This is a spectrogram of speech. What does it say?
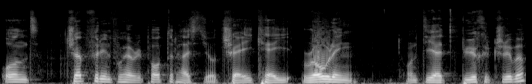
Und die Schöpferin von Harry Potter heißt ja J.K. Rowling. Und die hat Bücher geschrieben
